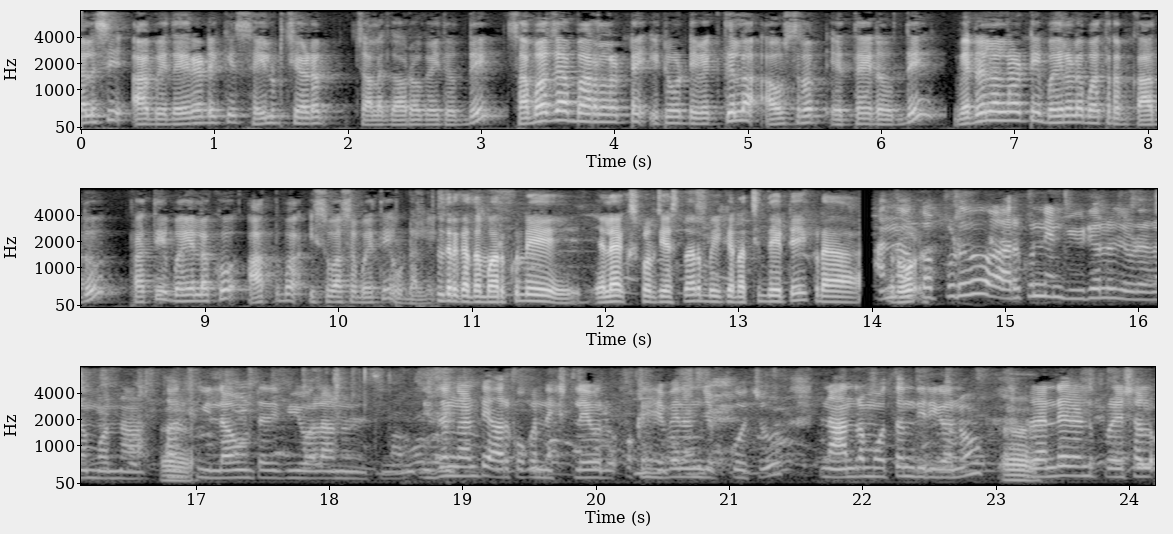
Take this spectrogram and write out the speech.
కలిసి ఆమె ధైర్యానికి సైల్యూట్ చేయడం చాలా గౌరవంగా అయితే ఉంది. సమాజం మారాలంటే ఇటువంటి వ్యక్తుల అవసరం ఎంతైనా ఉంది. వెన్నెల లాంటి మహిళలు మాత్రం కాదు ప్రతి మహిళకు ఆత్మ విశ్వాసం అయితే ఉండాలి. కదా మరకుని ఎలా ఎక్స్ప్లోర్ చేస్తున్నారు? మీకు నచ్చింది ఏంటి? ఇక్కడ అన్న ఒకప్పుడు అరకు నేను వీడియోలో చూడడం మొన్న. అరకు ఇలా ఉంటది వ్యూ అలా అనేసి. నిజంగా అంటే అరకు ఒక నెక్స్ట్ లెవెల్ ఒక హెవెన్ అని చెప్పుకోవచ్చు. నేను ఆంధ్ర మొత్తం తిరిగాను. రెండే రెండు ప్రదేశాలు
